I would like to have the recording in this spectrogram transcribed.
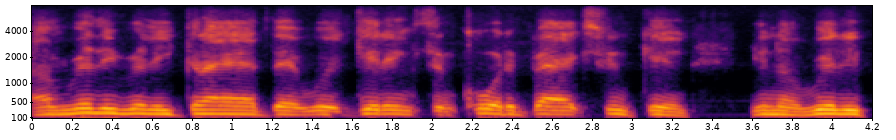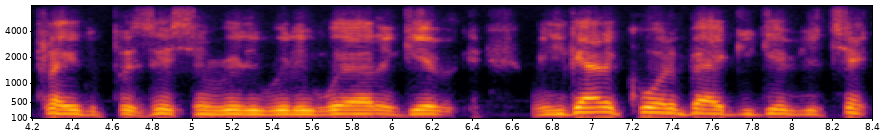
I'm really, really glad that we're getting some quarterbacks who can you know, really play the position really, really well and give. When you got a quarterback, you give your ch-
